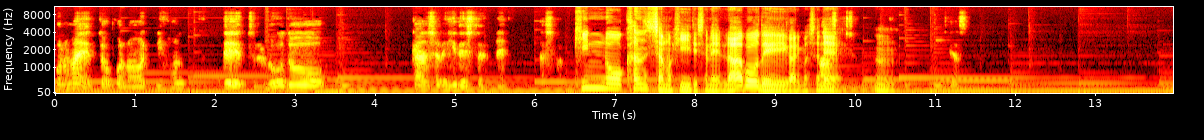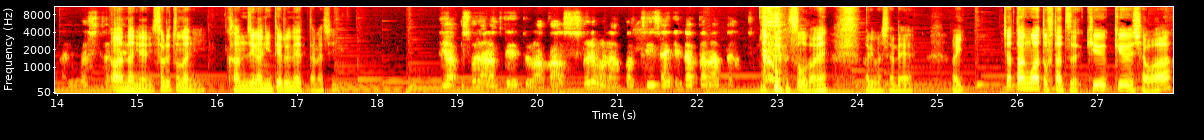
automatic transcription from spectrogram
この前、えっと、この日本で、その労働感謝の日でしたよね。勤労感謝の日でしたね。ラボデーがありましたね。あ。うん。ありました、ね。あ、何何？それと何？漢字が似てるねって話？いや、それはなくて、えっと、なんか、それもなんか、つい最近だったなって話。そうだね。ありましたね。はい。じゃあ単語あと2つ。救急車は？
